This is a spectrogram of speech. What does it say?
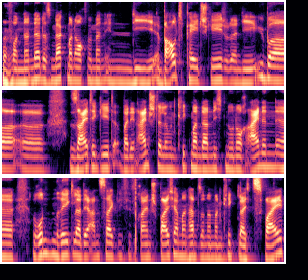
Mhm. voneinander. Das merkt man auch, wenn man in die About-Page geht oder in die Über-Seite geht. Bei den Einstellungen kriegt man dann nicht nur noch einen äh, runden Regler, der anzeigt, wie viel freien Speicher man hat, sondern man kriegt gleich zwei.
